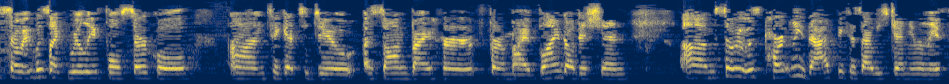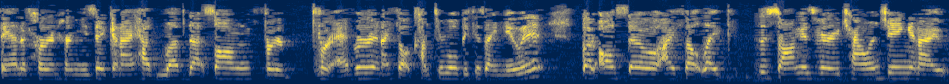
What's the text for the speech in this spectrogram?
so it was like really full circle um, to get to do a song by her for my blind audition. Um, so it was partly that because I was genuinely a fan of her and her music, and I had loved that song for forever, and I felt comfortable because I knew it. But also, I felt like the song is very challenging, and I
